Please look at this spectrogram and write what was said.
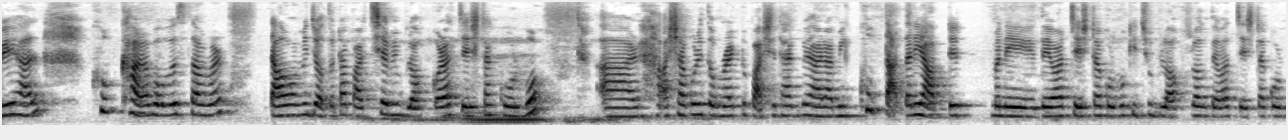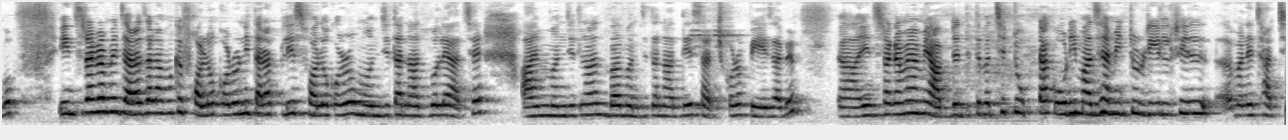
বেহাল। খুব খারাপ অবস্থা আমার। তাও আমি যতটা পারছি আমি ব্লগ করার চেষ্টা করব। আর আশা করি তোমরা একটু পাশে থাকবে। আর আমি খুব তাড়াতাড়ি আপডেট মানে দেওয়ার চেষ্টা করব, কিছু ব্লগ ফ্লগ দেওয়ার চেষ্টা করব। ইনস্টাগ্রামে যারা যারা আমাকে ফলো করোনি, তারা প্লিজ ফলো করো, মঞ্জিতা নাথ বলে আছে। আমি মঞ্জিতা নাথ বা মঞ্জিতা নাথ দিয়ে সার্চ করো, পেয়ে যাবে। ইনস্টাগ্রামে আমি আপডেট দিতে পারছি, টুকটাক ওরই মাঝে আমি একটু রিল রিল মানে ছাড়ছি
